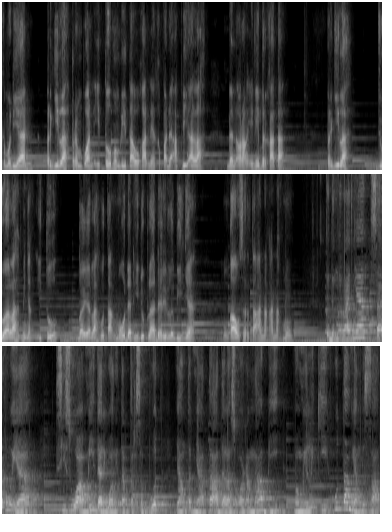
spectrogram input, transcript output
Kemudian Pergilah perempuan itu memberitahukannya kepada abdi Allah, dan orang ini berkata, Pergilah, jualah minyak itu, bayarlah hutangmu dan hiduplah dari lebihnya, engkau serta anak-anakmu. Kedengerannya seru ya, si suami dari wanita tersebut yang ternyata adalah seorang nabi memiliki hutang yang besar.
